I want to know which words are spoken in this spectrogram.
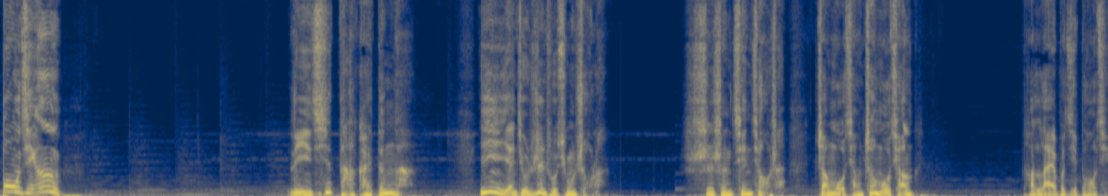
报警！”李琦打开灯啊，一眼就认出凶手了，失声尖叫着：“张某强，张某强！”她来不及报警，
